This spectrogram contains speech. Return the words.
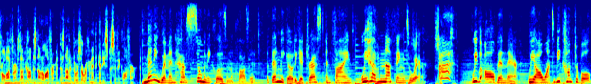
ProLawFirms.com is not a law firm and does not endorse or recommend any specific law firm. Many women have so many clothes in the closet, but then we go to get dressed and find we have nothing to wear. Ah! We've all been there. We all want to be comfortable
